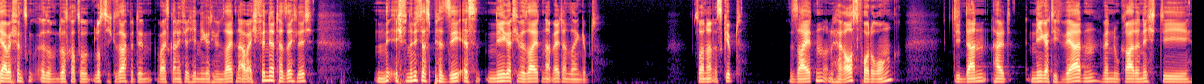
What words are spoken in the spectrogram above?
Ja, aber ich finde es, also du hast gerade so lustig gesagt mit den, weiß gar nicht welche negativen Seiten, aber ich finde tatsächlich, ich finde nicht, dass per se es negative Seiten am Elternsein gibt. Sondern es gibt Seiten und Herausforderungen, die dann halt negativ werden, wenn du gerade nicht die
